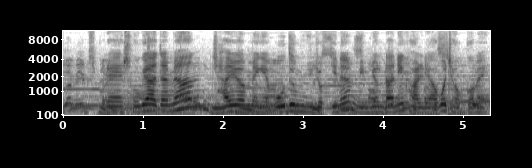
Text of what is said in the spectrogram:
let me explain. 그래 소개하자면 자유연맹의 모든 유적지는 민병단이 관리하고 점검해.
